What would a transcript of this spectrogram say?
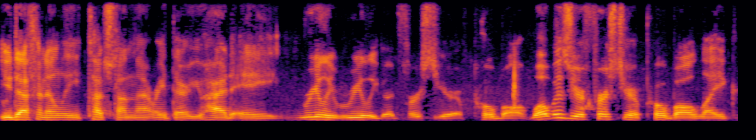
You definitely touched on that right there. You had a really, really good first year of pro ball. What was your first year of pro ball like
